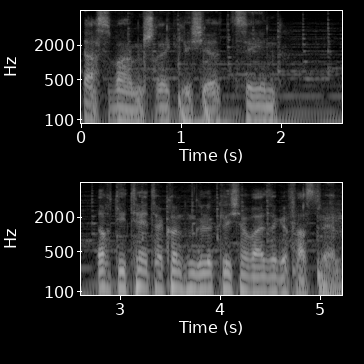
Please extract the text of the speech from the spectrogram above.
Das waren schreckliche zehn doch die Täter konnten glücklicherweise gefasst werden.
